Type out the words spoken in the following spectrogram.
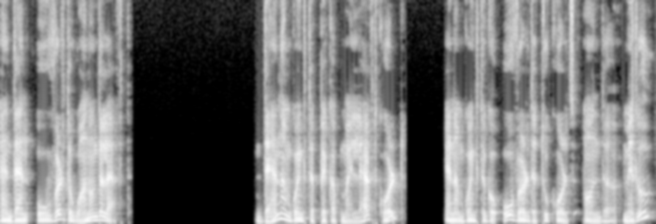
and then over the one on the left. Then I'm going to pick up my left cord and I'm going to go over the two cords on the middle,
